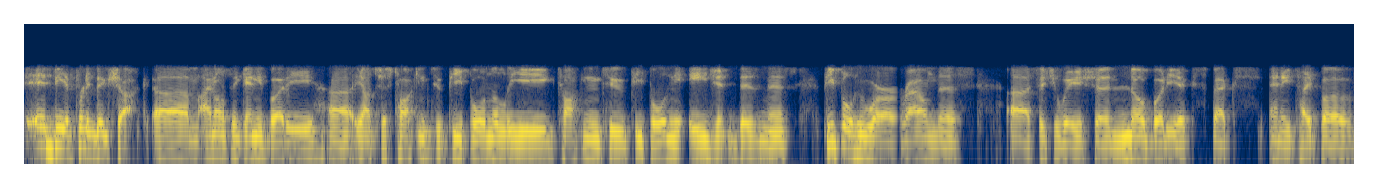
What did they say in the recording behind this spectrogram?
It'd be a pretty big shock. Um, I don't think anybody, uh, you know, just talking to people in the league, talking to people in the agent business, people who are around this uh, situation, nobody expects any type of,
